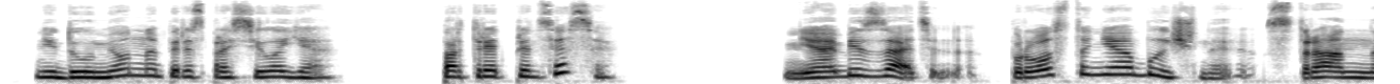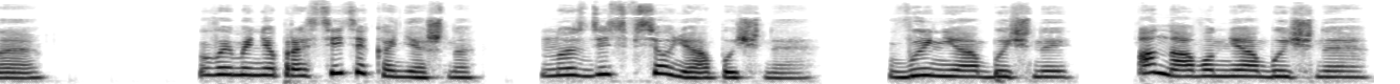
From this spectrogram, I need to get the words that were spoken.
— недоуменно переспросила я. «Портрет принцессы?» «Не обязательно, просто необычное, странное». «Вы меня простите, конечно, но здесь все необычное. Вы необычный, она вон необычная».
